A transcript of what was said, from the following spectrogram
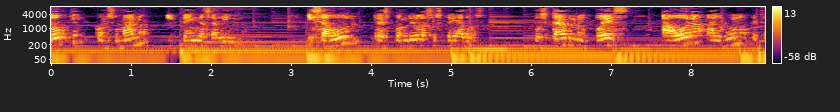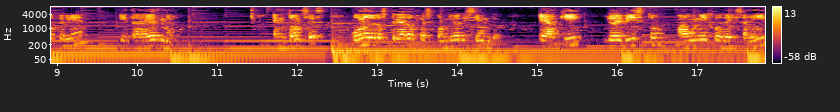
toque con su mano y tengas alivio. Y Saúl respondió a sus criados, Buscadme, pues, ahora alguno que toque bien y traédmelo. Entonces uno de los criados respondió diciendo, He aquí, yo he visto a un hijo de Isaí,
